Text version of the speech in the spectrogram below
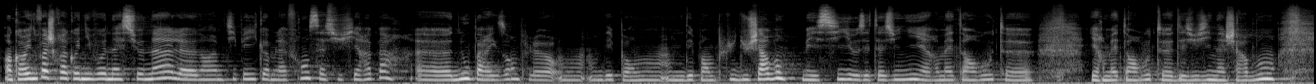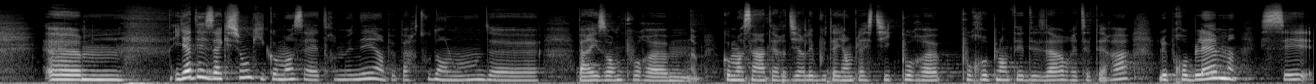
encore une fois, je crois qu'au niveau national, euh, dans un petit pays comme la France, ça suffira pas. Euh, nous, par exemple, on, on, dépend, ne dépend plus du charbon. Mais si aux États-Unis ils remettent en route, euh, ils remettent en route des usines à charbon. Euh, il y a des actions qui commencent à être menées un peu partout dans le monde, euh, par exemple pour euh, commencer à interdire les bouteilles en plastique, pour, euh, pour replanter des arbres, etc. Le problème, c'est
